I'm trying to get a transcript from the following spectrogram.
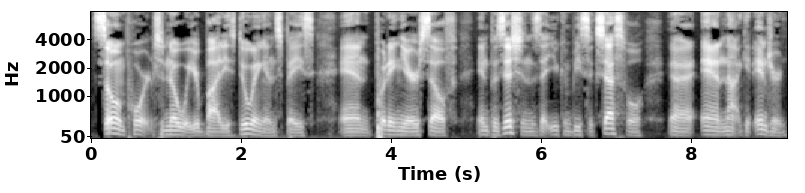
so important to know what your body's doing in space and putting yourself in positions that you can be successful uh, and not get injured.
